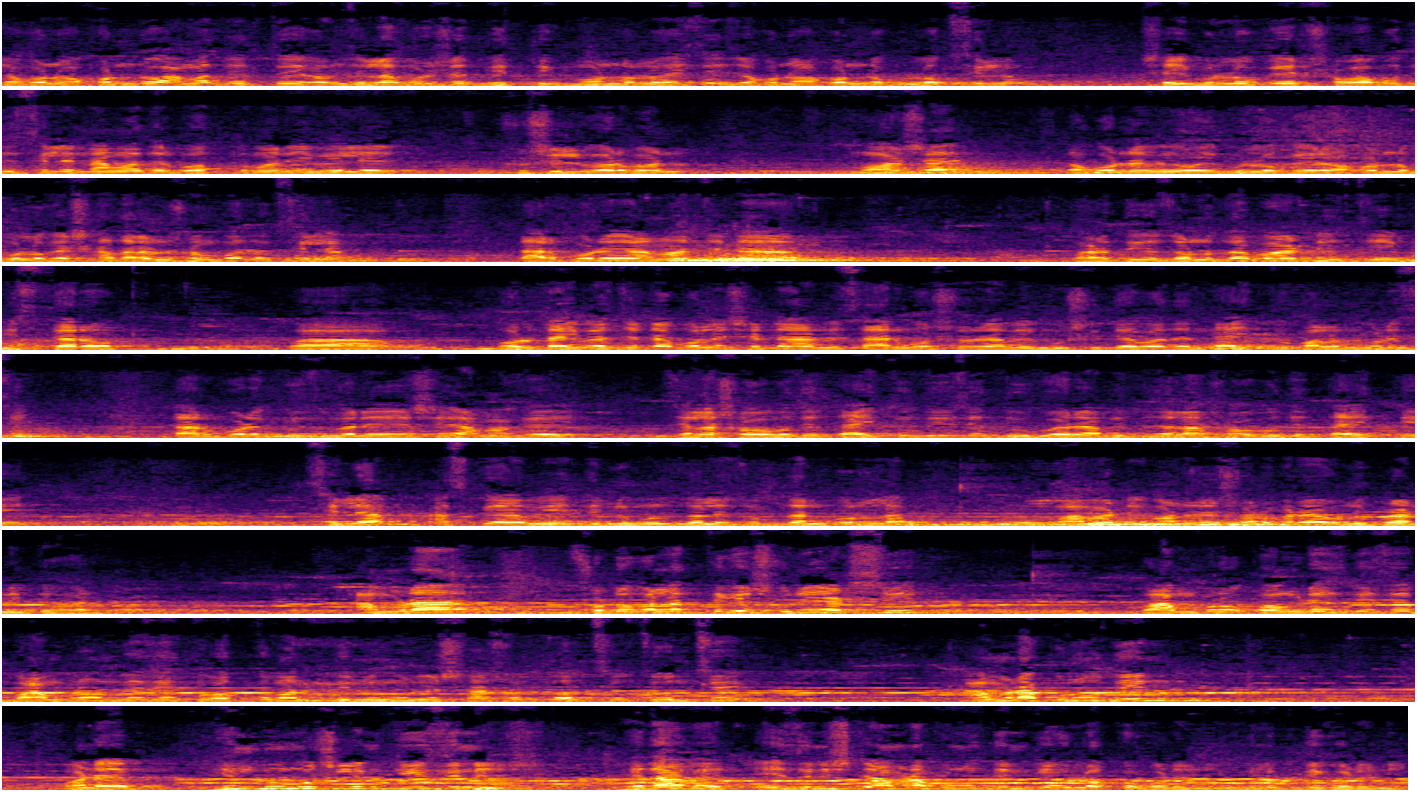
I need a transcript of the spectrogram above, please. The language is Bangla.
যখন অখণ্ড, আমাদের তো এখন জেলা পরিষদ ভিত্তিক মণ্ডল হয়েছে, যখন অখণ্ড ব্লক ছিল, সেই ব্লকের সভাপতি ছিলেন আমাদের বর্তমান এমএলএ সুশীল বর্মন মহাশয়। তখন আমি ওই ব্লকের, অখণ্ড ব্লকের সাধারণ সম্পাদক ছিলাম। তারপরে আমার যেটা ভারতীয় জনতা পার্টির যে বিস্তারক বা হোল টাইপার যেটা বলে, সেটা আমি চার বছর আমি মুর্শিদাবাদের দায়িত্ব পালন করেছি। তারপরে কুচবিহারে এসে আমাকে জেলা সভাপতির দায়িত্ব দিয়েছে। দুবার আমি জেলা সভাপতির দায়িত্বে ছিলাম। আজকে আমি তৃণমূল দলে যোগদান করলাম। মামাটি মানুষের সরকারে অনুপ্রাণিত হয়। আমরা ছোটবেলার থেকে শুনে আসছি বাম কংগ্রেস গেছে, বামফ্রন্ট গেছে, বর্তমান তৃণমূলের শাসক দল চলছে আমরা কোনোদিন মানে হিন্দু, মুসলিম কী জিনিস, ভেদাভেদ, এই জিনিসটা আমরা কোনোদিন কেউ লক্ষ্য করিনি, উপলব্ধি করিনি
